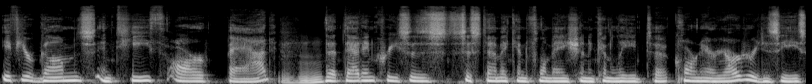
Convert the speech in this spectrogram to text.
if your gums and teeth are bad, Mm-hmm. that that increases systemic inflammation and can lead to coronary artery disease.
